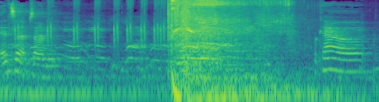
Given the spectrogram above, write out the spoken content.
Heads up, zombie. Look out.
